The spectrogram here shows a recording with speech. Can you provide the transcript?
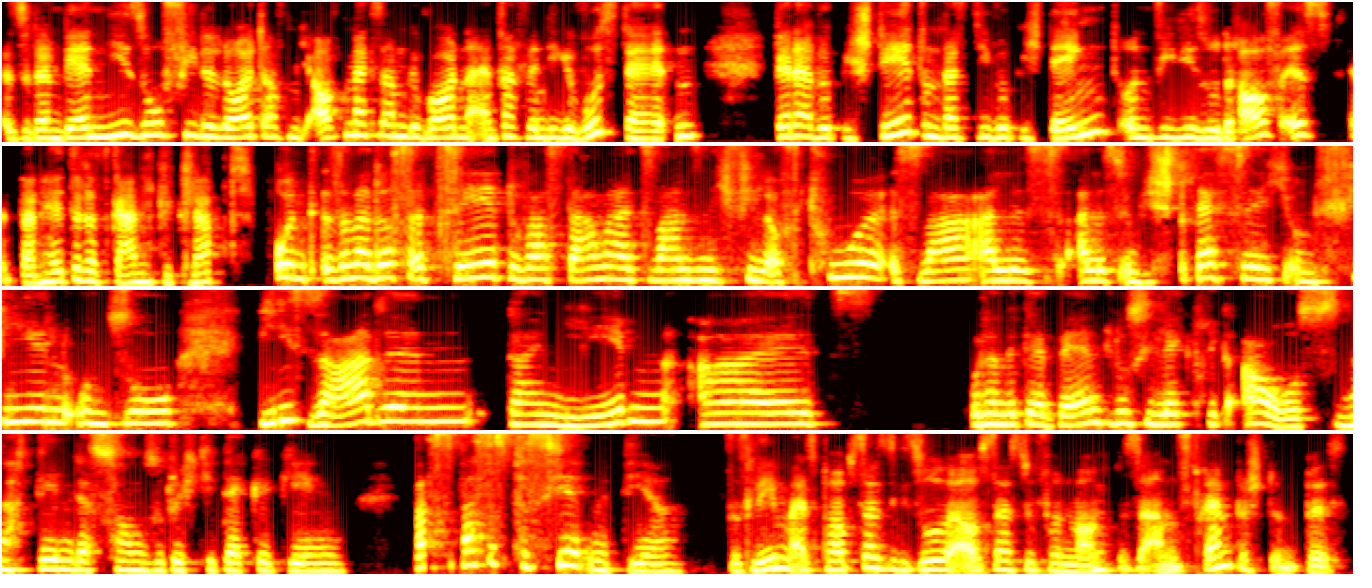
Also dann wären nie so viele Leute auf mich aufmerksam geworden, einfach wenn die gewusst hätten, wer da wirklich steht und was die wirklich denkt und wie die so drauf ist, dann hätte das gar nicht geklappt. Und sag mal, du hast erzählt, du warst damals wahnsinnig viel auf Tour, es war alles, alles irgendwie stressig und viel und so. Wie sah denn dein Leben als oder mit der Band Lucy Electric aus, nachdem der Song so durch die Decke ging? Was, was ist passiert mit dir? Das Leben als Popstar sieht so aus, dass du von morgens bis abends fremdbestimmt bist.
